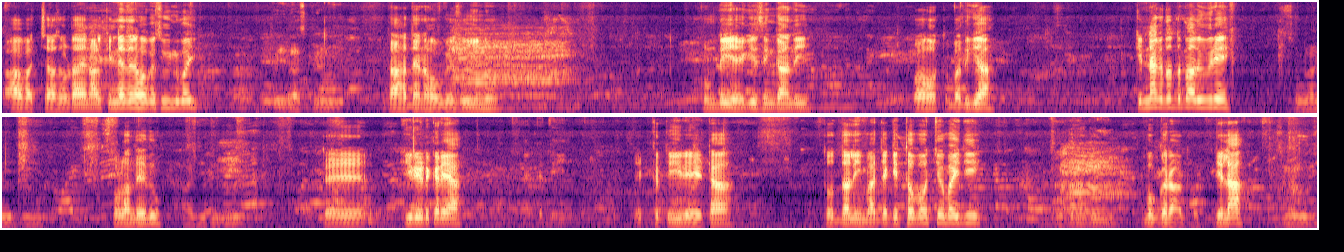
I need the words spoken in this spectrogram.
ਆ ਬੱਚਾ ਛੋਟਾ ਇਹ ਨਾਲ ਕਿੰਨੇ ਦਿਨ ਹੋ ਗਏ ਸੂਈ ਨੂੰ ਬਾਈ? ਵੀ ਦੱਸ ਪੈਣੀ 10 ਦਿਨ ਹੋ ਗਏ ਸੂਈ ਨੂੰ। ਕੁੰਡੀ ਹੈਗੀ ਸਿੰਘਾਂ ਦੀ। ਬਹੁਤ ਵਧੀਆ। ਕਿੰਨਾ ਕੁ ਦੁੱਧ ਪਾ ਦੂ ਵੀਰੇ? 16 ਲੀਟਰ 16 ਦੇ ਦੂ ਹਾਂਜੀ। ਤੇ ਕੀ ਰੇਟ ਕਰਿਆ? ਇੱਕ ਦੀ ਇੱਕ 30 ਰੇਟ ਆ। ਦੁੱਧ ਵਾਲੀ ਮੱਝ ਕਿੱਥੋਂ ਪਹੁੰਚਿਓ ਬਾਈ ਜੀ? ਦੀ ਬੁੱਗਰਾਂ ਤੋਂ। ਜ਼ਿਲ੍ਹਾ? ਸੰਗਰੂਰੀ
